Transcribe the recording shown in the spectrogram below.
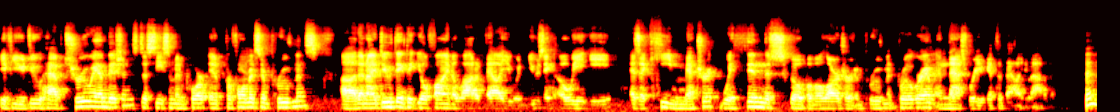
if you do have true ambitions to see some eh, performance improvements, uh, then I do think that you'll find a lot of value in using OEE as a key metric within the scope of a larger improvement program, and that's where you get the value out of it. Okay.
